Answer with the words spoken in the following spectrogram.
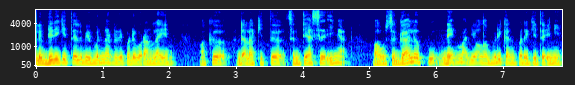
diri kita lebih benar daripada orang lain maka hendaklah kita sentiasa ingat bahawa segala nikmat yang Allah berikan kepada kita ini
